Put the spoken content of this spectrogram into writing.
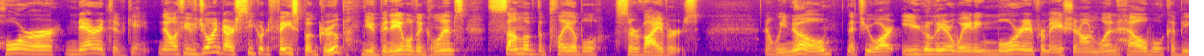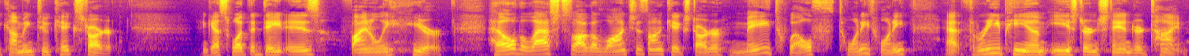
horror narrative game. Now, if you've joined our secret Facebook group, you've been able to glimpse some of the playable survivors. Now, we know that you are eagerly awaiting more information on when Hel will be coming to Kickstarter. And guess what? The date is finally here. Hel, the Last Saga launches on Kickstarter May 12th, 2020 at 3 p.m. Eastern Standard Time.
